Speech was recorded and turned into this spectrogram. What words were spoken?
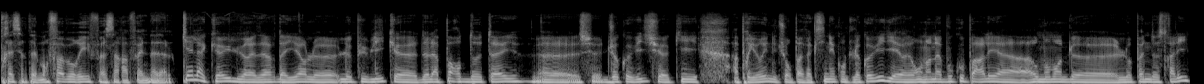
très certainement favori face à Rafael Nadal. Quel accueil lui réserve d'ailleurs le, le, public de la porte d'Auteuil, euh, Djokovic, qui a priori n'est toujours pas vacciné contre le Covid. On en a beaucoup parlé à, au moment de l'Open d'Australie.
